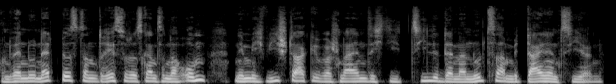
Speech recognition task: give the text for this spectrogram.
Und wenn du nett bist, dann drehst du das Ganze nach um, nämlich wie stark überschneiden sich die Ziele deiner Nutzer mit deinen Zielen.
